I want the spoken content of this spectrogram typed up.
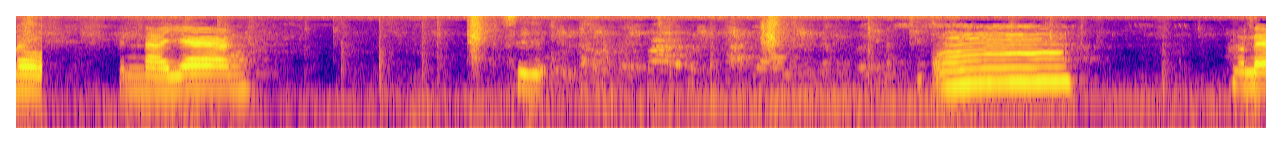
โดยเป็นหลายอย่างซื้ออืมนั่นแหละ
